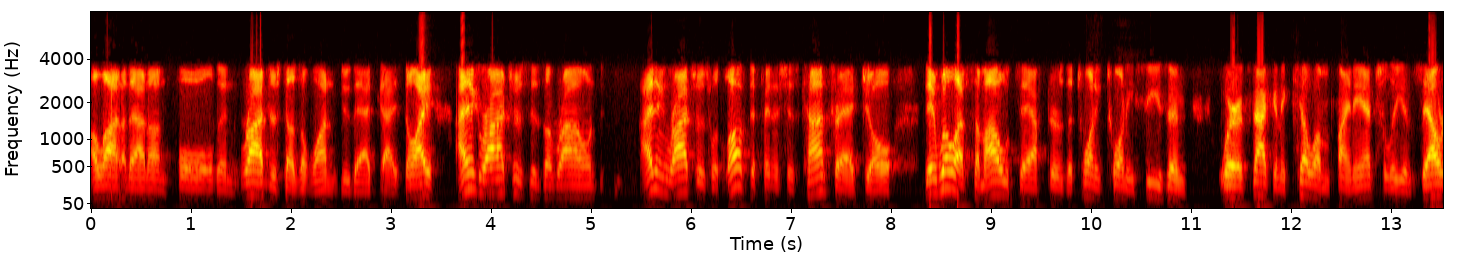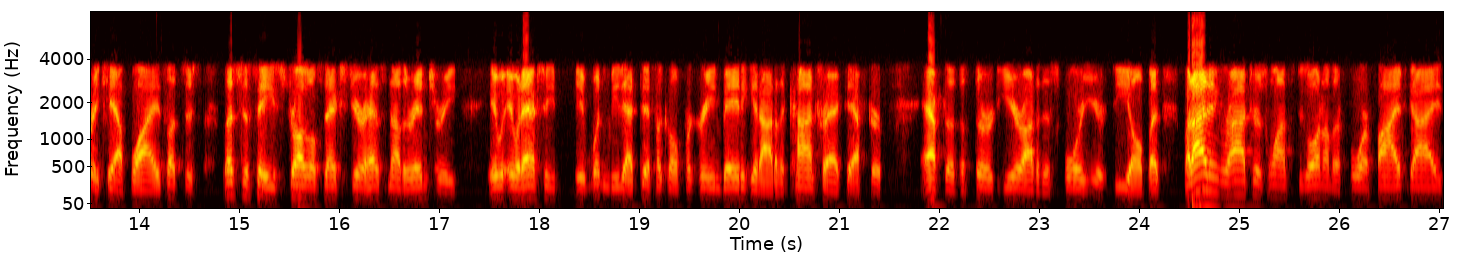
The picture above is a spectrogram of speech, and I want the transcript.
a lot of that unfold, and Rodgers doesn't want to do that, guys. No, I I think Rodgers is around. I think Rodgers would love to finish his contract, Joe. They will have some outs after the 2020 season where it's not going to kill him financially and salary cap wise. Let's just let's just say he struggles next year, has another injury it, it would actually it wouldn't be that difficult for Green Bay to get out of the contract after after the third year out of this four year deal. But but I think Rodgers wants to go another four or five guys.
